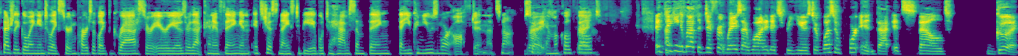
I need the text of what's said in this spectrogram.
especially going into like certain parts of like the grass or areas or that kind of thing. And it's just nice to be able to have something that you can use more often that's not so right. chemical filled. Right. And thinking about the different ways I wanted it to be used, it was important that it smelled good.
